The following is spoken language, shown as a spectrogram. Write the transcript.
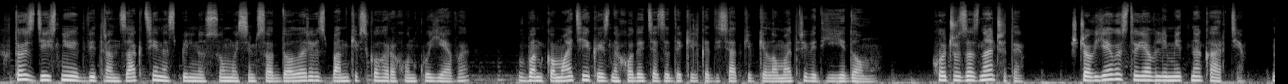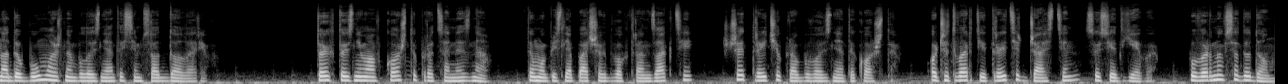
хтось здійснює дві транзакції на спільну суму 700 доларів з банківського рахунку Єви в банкоматі, який знаходиться за декілька десятків кілометрів від її дому. Хочу зазначити, що в Єви стояв ліміт на карті. На добу можна було зняти 700 доларів. Той, хто знімав кошти, про це не знав, тому після перших двох транзакцій ще тричі пробував зняти кошти. О 4.30 Джастін, сусід Єви, повернувся додому.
